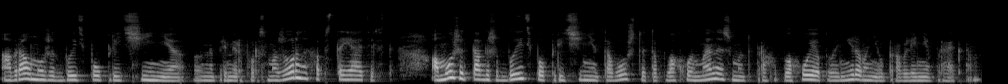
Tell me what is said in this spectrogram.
Аврал может быть по причине, например, форс-мажорных обстоятельств, а может также быть по причине того, что это плохой менеджмент, плохое планирование управления проектом.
